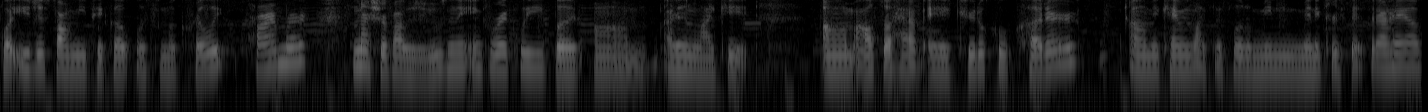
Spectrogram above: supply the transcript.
what you just saw me pick up was some acrylic primer. I'm not sure if I was using it incorrectly, but um, I didn't like it. Um, I also have a cuticle cutter. Um, it came in like this little mini manicure set that I have.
